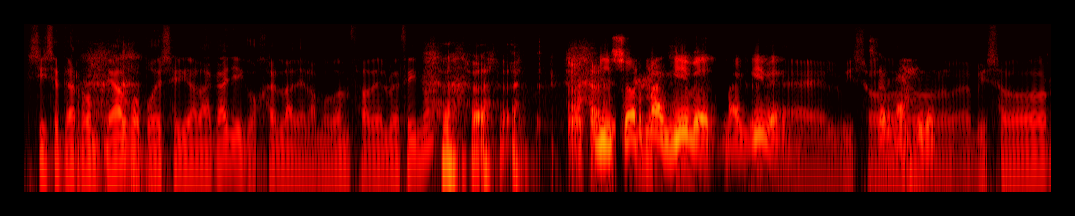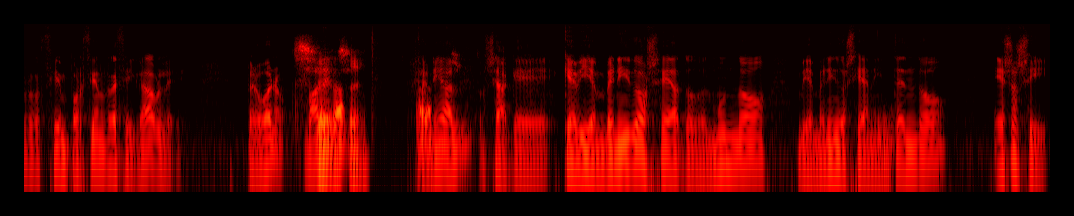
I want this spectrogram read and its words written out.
Si se te rompe algo, puedes ir a la calle y cogerla de la mudanza del vecino. visor MacGyver. El visor, visor 100% reciclable. Pero bueno, vale. Genial. O sea que, que bienvenido sea todo el mundo, bienvenido sea Nintendo. Eso sí,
